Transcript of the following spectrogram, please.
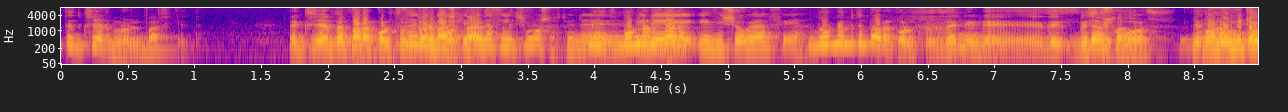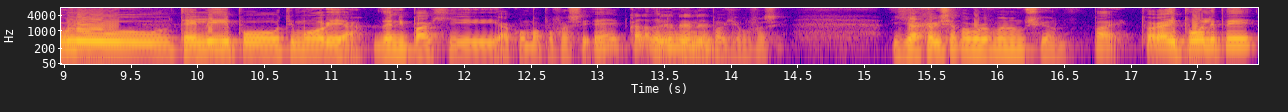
δεν ξέρουν όλοι μπάσκετ. Δεν ξέρουν, δεν παρακολουθούν Δεν το είναι μπάσκετ, είναι ρεπορτάζ. αθλητισμός αυτό. Είναι, Ναι, μπορεί να είναι μην παρα- η ειδησιογραφία. Μπορεί να μην το παρακολουθούν. Δεν είναι. Τέλος Δυστυχώς. πάντων. Λοιπόν, ο Μίτογλου τελεί υπό τιμωρία. Δεν υπάρχει ακόμα απόφαση. Ε, καλά δεν, Ναι, λέω, ναι, δεν ναι. υπάρχει απόφαση. Για χρήση απαγορευμένων ουσιών. Πάει. Τώρα οι υπόλοιποι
